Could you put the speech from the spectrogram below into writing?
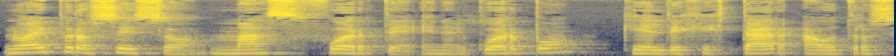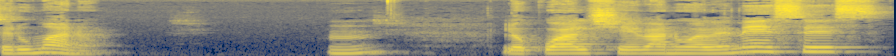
No hay proceso más fuerte en el cuerpo que el de gestar a otro ser humano, lo cual lleva nueve meses,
